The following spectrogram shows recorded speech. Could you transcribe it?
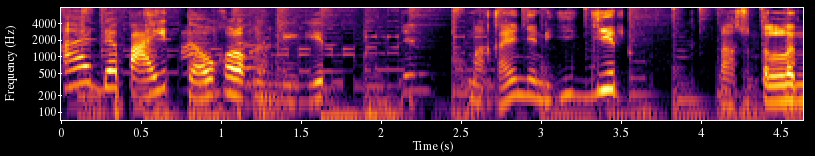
Ada pahit tau kalau kegigit. Makanya jangan digigit. Langsung telen.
